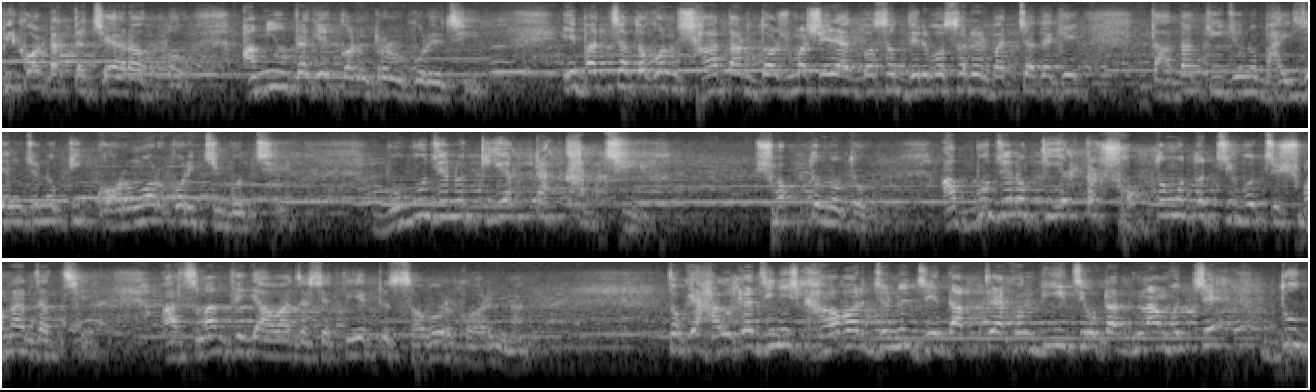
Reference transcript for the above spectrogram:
বিকট একটা চেহারা হতো। আমি ওটাকে কন্ট্রোল করেছি। এ বাচ্চা তখন সাত আট দশ মাসের, এক বছর, দেড় বছরের বাচ্চা দেখে, দাদা কি যেন ভাইজান যেন কি কর্মর করে চিবোচ্ছে বুবু যেন কি একটা খাচ্ছে। শক্ত মতো আব্বু যেন কি একটা শক্ত মতো চিবোচ্ছে শোনা যাচ্ছে। আসমান থেকে আওয়াজ আসে, তুই একটু সবর কর না। তোকে হালকা জিনিস খাওয়াবার জন্য যে দাঁতটা এখন দিয়েছে, ওটার নাম হচ্ছে দুধ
